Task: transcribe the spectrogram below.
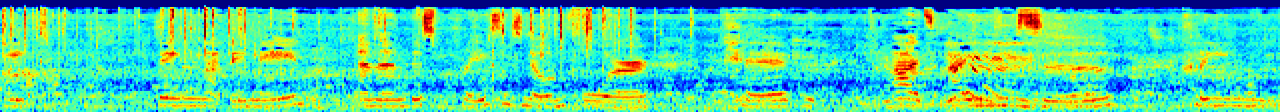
cake thing that they made. And then this place is known for pig. Ah, it's ice cream.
